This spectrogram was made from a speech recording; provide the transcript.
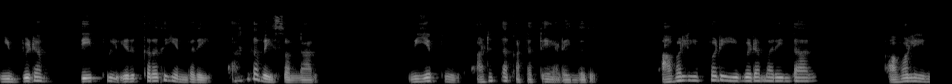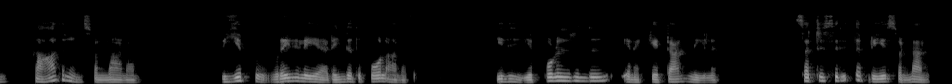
இவ்விடம் தீப்புள் இருக்கிறது என்பதை அங்கவை சொன்னாள் வியப்பு அடுத்த கட்டத்தை அடைந்தது. அவள் எப்படி இவ்விடம் அறிந்தாள்? அவளின் காதலன் சொன்னானாம். வியப்பு உரைநிலையை அடைந்தது போல் ஆனது. இது எப்பொழுதிருந்து? எனக் கேட்டான் நீலன். சற்று சிரித்தபடியே சொன்னால்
